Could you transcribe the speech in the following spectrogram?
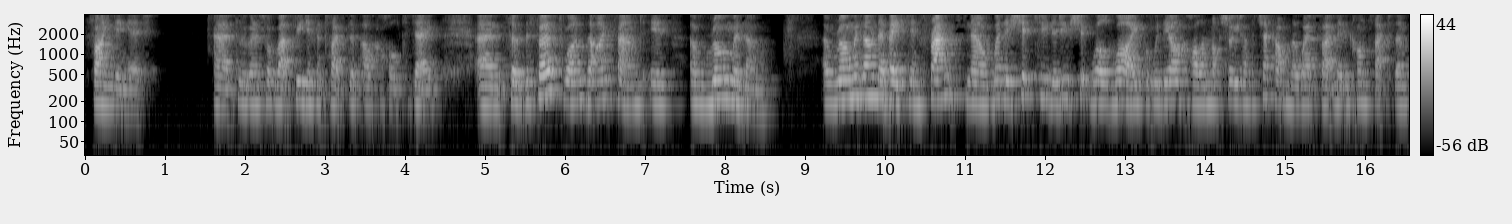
finding it. Uh, so we're going to talk about three different types of alcohol today. Um, so the first one that I found is Aroma-Zone. Aroma-Zone, they're based in France. Now, where they ship to, they do ship worldwide, but with the alcohol, I'm not sure you'd have to check out on their website, maybe contact them.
